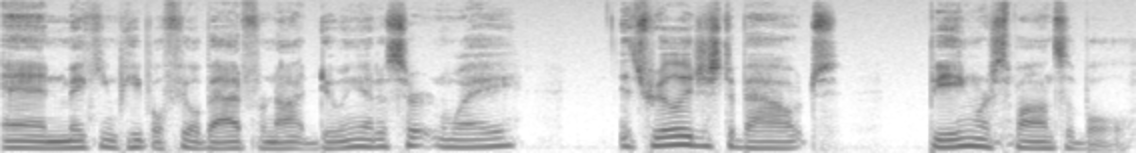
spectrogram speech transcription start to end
and making people feel bad for not doing it a certain way it's really just about being responsible,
